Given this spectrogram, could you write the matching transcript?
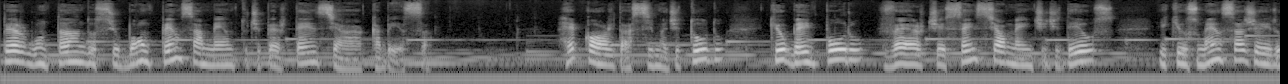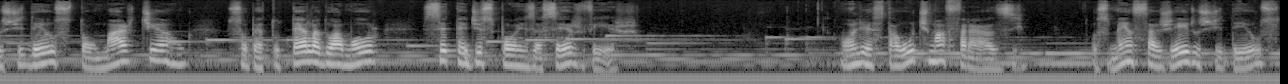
perguntando se o bom pensamento te pertence à cabeça. Recorda, acima de tudo, que o bem puro verte essencialmente de Deus e que os mensageiros de Deus tomar-te-ão sob a tutela do amor se te dispões a servir. Olha esta última frase. Os mensageiros de Deus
